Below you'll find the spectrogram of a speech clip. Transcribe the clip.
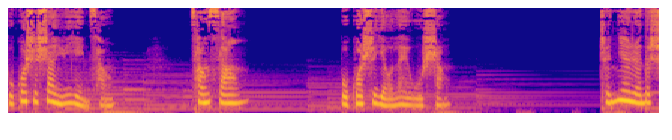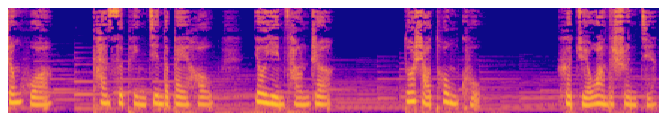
不过是善于隐藏，沧桑不过是有泪无伤。”成年人的生活，看似平静的背后，又隐藏着多少痛苦和绝望的瞬间。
